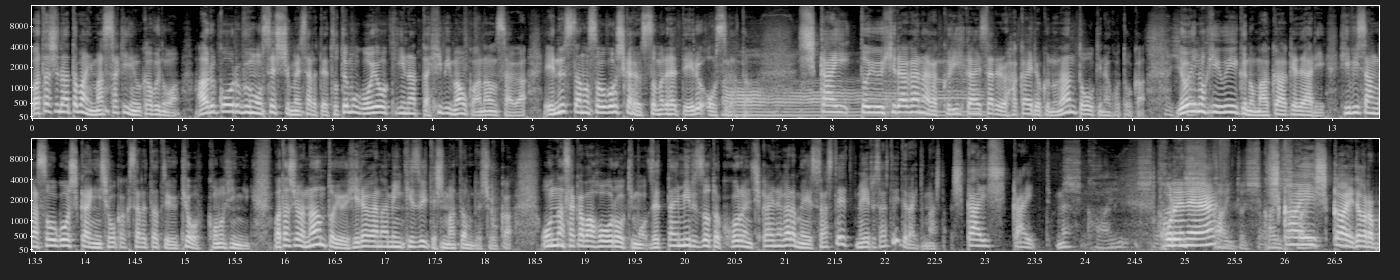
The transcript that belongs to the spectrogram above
私の頭に真っ先に浮かぶのはアルコール分を摂取召されてとてもご陽気になった日々真央子アナウンサーが「N スタ」の総合司会を務められているお姿司会というひらがなが繰り返される破壊力のなんと大きなことか宵の日ウィークの幕開けであり日比さんが総合司会に昇格されたという今日この日に私は何というひらがなみに気づいてしまったのでしょうか。女酒場放浪記も絶対見るぞと心に誓いながらメールさせてメールさせていただきました。司会司会ってね。これね司会司会だから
